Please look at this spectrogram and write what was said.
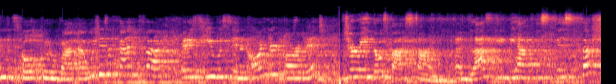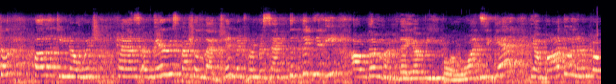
this is called kurubata, which is a fan fact. It is used in an undergarment during those past times. And lastly, we have this special palutino, which has a very special legend that represents the dignity of the Mandaya people. Once again, Yabado Narco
